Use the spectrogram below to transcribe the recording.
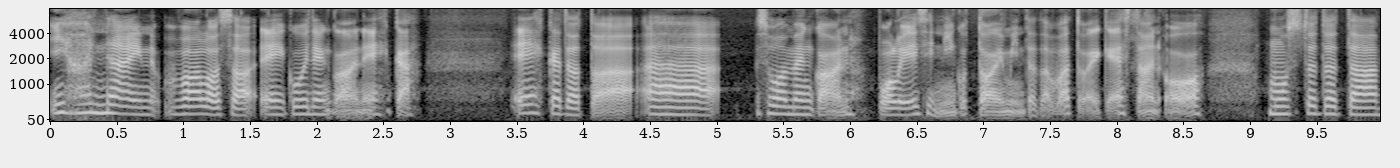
ihan näin valosa ei kuitenkaan ehkä, ehkä tota, ää, Suomenkaan poliisin niin toimintatavat oikeastaan ole. Musta tota,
